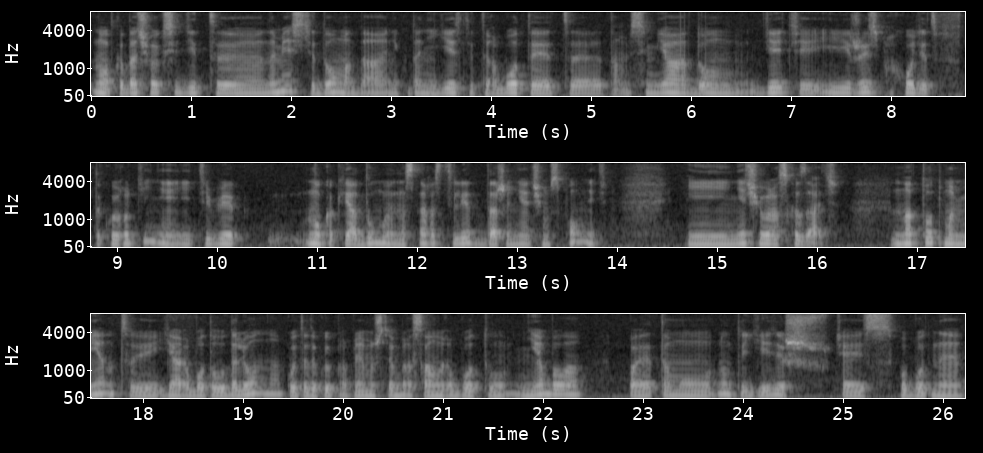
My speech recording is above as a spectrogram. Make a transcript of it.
ну вот когда человек сидит э, на месте дома, да, никуда не ездит, работает, там семья, дом, дети, и жизнь проходит в такой рутине, и тебе, ну, как я думаю, на старости лет даже не о чем вспомнить и нечего рассказать. На тот момент э, я работал удаленно, какой-то такой проблемы, что я бросал работу, не было. Поэтому, ну, ты едешь, у тебя есть свободное,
